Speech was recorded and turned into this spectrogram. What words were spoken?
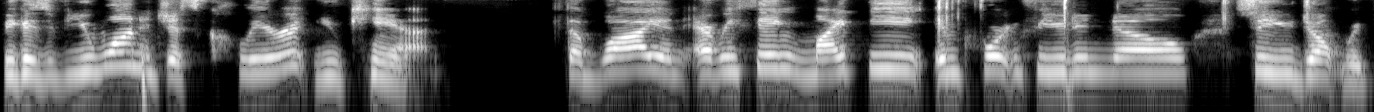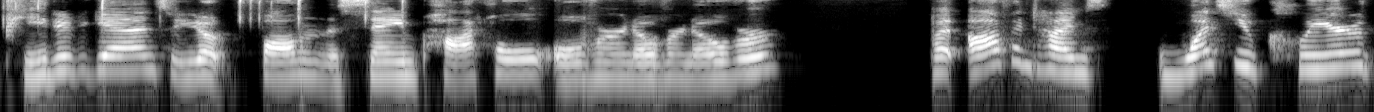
because if you want to just clear it, you can. The why and everything might be important for you to know so you don't repeat it again. So you don't fall in the same pothole over and over and over. But oftentimes, once you clear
